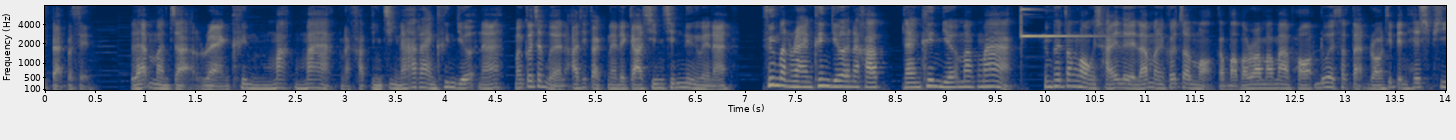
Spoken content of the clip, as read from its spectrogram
48% และมันจะแรงขึ้นมากๆนะครับ จริงๆนะแรงขึ้นเยอะนะ มันก็จะเหมือนอาร์ติแฟกต์นาฬิกาชิ้นชิ้นหนึ่งเลยนะ ซึ่งมันแรงขึ้นเยอะนะครับ แรงขึ้นเยอะมากๆเพื่อนๆต้องลองใช้เลยแล้วมันก็จะเหมาะกับบาบาร่ามากๆเพราะด้วยสแตทรองที่เป็น HP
